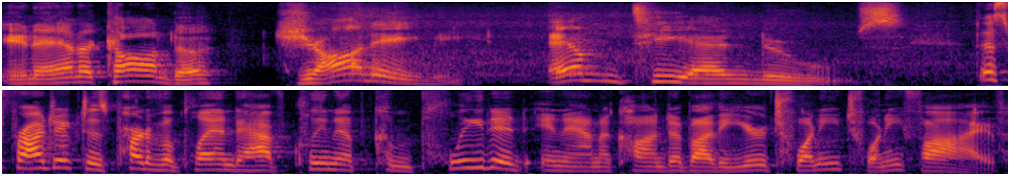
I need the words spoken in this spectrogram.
In Anaconda, John Emeigh, MTN News. This project is part of a plan to have cleanup completed in Anaconda by the year 2025.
